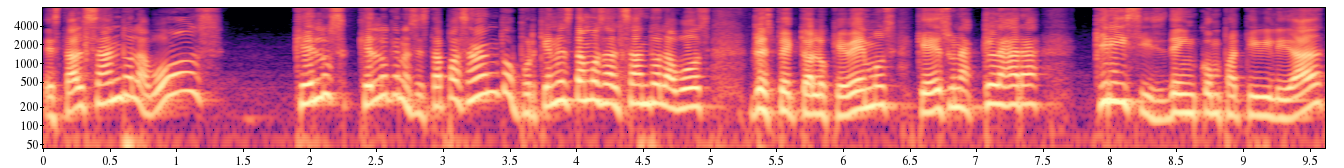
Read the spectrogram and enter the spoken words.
está alzando la voz. ¿Qué es, ¿Qué es, lo que nos está pasando? ¿Por qué no estamos alzando la voz respecto a lo que vemos que es una clara crisis de incompatibilidad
